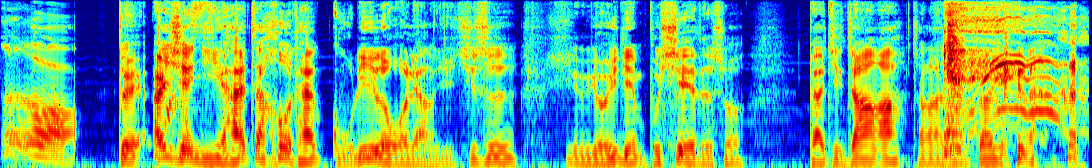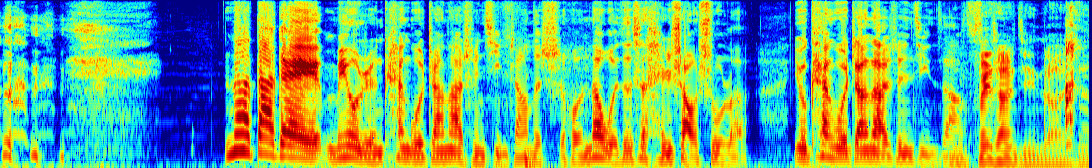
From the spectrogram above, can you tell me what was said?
哦，对，而且你还在后台鼓励了我两句，其实有有一点不屑的说，不要紧张啊，张老师，不要紧张。那大概没有人看过张大春紧张的时候，那我这是很少数了。有看过张大春紧张，非常紧张，其实，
